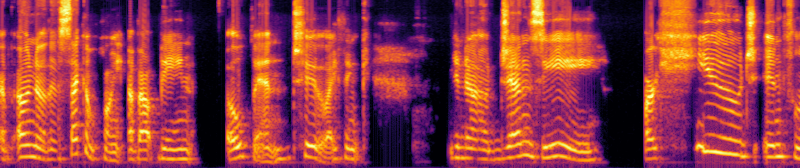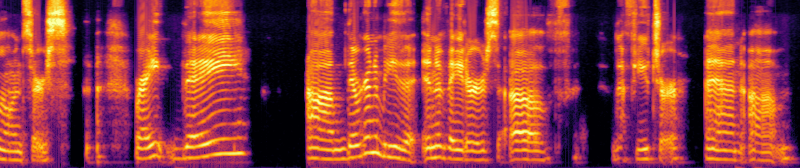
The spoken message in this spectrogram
uh, Oh, no, the second point about being open too. I think, you know, Gen Z are huge influencers, right? They, um, they're going to be the innovators of the future. And, um,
